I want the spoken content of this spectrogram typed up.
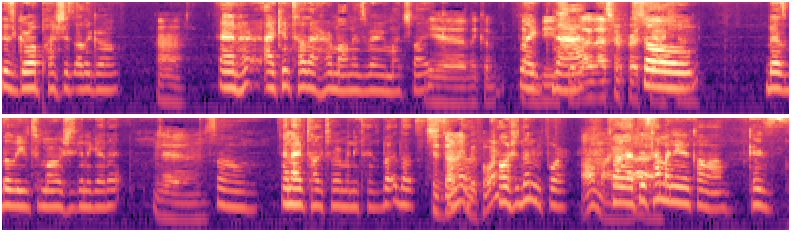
this girl punched this other girl," uh-huh. and her, I can tell that her mom is very much like. yeah like a like, like that. like that's her first So- reaction Best believe tomorrow she's gonna get it. yeah So, and I've talked to her many times, but that's. She's done it before? Oh, she's done it before. oh my so god at this time, I need to call mom because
